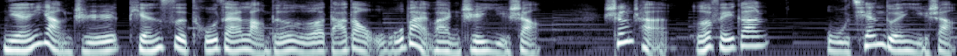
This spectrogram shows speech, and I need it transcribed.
年养殖田饲屠宰朗德鹅达到五百万只以上，生产鹅肥肝五千吨以上，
